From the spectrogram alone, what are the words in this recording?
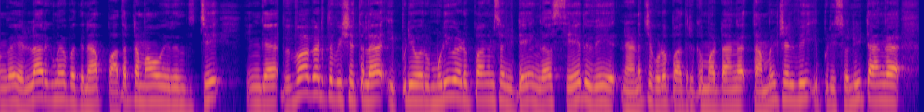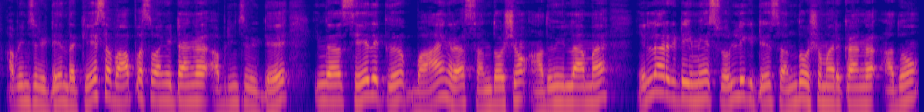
அங்கே எல்லாருக்குமே பார்த்தீங்கன்னா பதட்டமாகவும் இருந்துச்சு. இங்கே விவாகரத்து விஷயத்தில் இப்படி ஒரு முடிவு எடுப்பாங்கன்னு சொல்லிட்டு இங்கே சேதுவே நினச்சி கூட பார்த்துருக்க மாட்டாங்க. தமிழ்ச்செல்வி இப்படி சொல்லிட்டாங்க அப்படின்னு சொல்லிட்டு இந்த கேஸை வாபஸ் வாங்கிட்டாங்க அப்படின்னு சொல்லிட்டு இங்கே சேதுக்கு பயங்கர சந்தோஷம். அதுவும் இல்லாமல் எல்லாருக்கிட்டேயுமே சொல்லிக்கிட்டு சந்தோஷமா இருக்காங்க. அதுவும்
